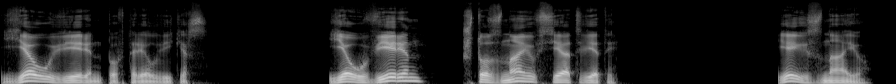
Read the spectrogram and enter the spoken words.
я уверен», — повторял Викерс. «Я уверен, что знаю все ответы. Я их знаю.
